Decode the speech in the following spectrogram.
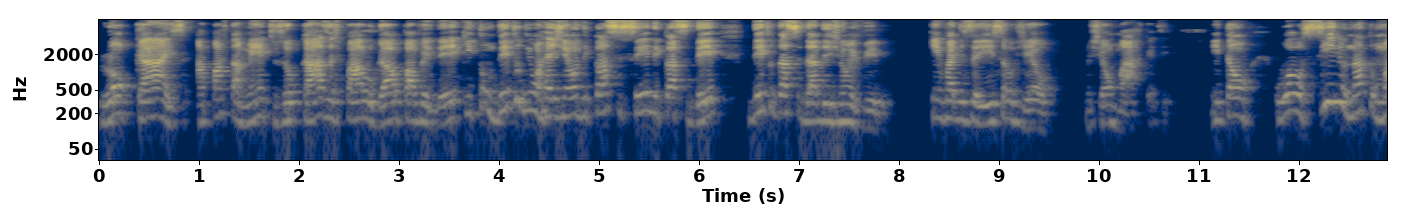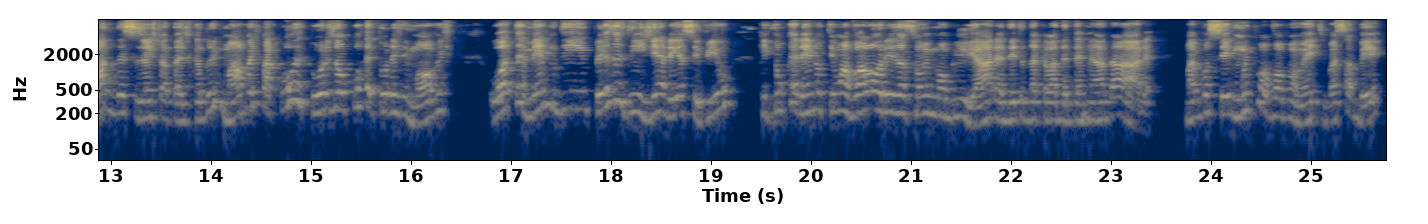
locais, apartamentos ou casas para alugar ou para vender que estão dentro de uma região de classe C, de classe D, dentro da cidade de Joinville. Quem vai dizer isso é o GEL, o GEL Marketing. Então, o auxílio na tomada de decisão estratégica dos mapas para corretores ou corretores de imóveis, ou até mesmo de empresas de engenharia civil que estão querendo ter uma valorização imobiliária dentro daquela determinada área. Mas você, muito provavelmente, vai saber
